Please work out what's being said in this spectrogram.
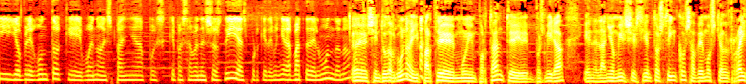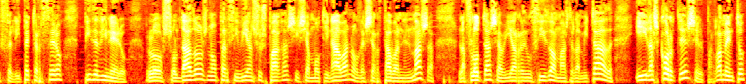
y yo pregunto que, bueno, España, pues, ¿qué pasaba en esos días? Porque también era parte del mundo, ¿no? Eh, sin duda alguna, y parte muy importante. Pues mira, en el año 1605 sabemos que el rey Felipe III pide dinero. Los soldados no percibían sus pagas y se amotinaban o desertaban en masa. La flota se había reducido a más de la mitad y las cortes, el parlamento,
